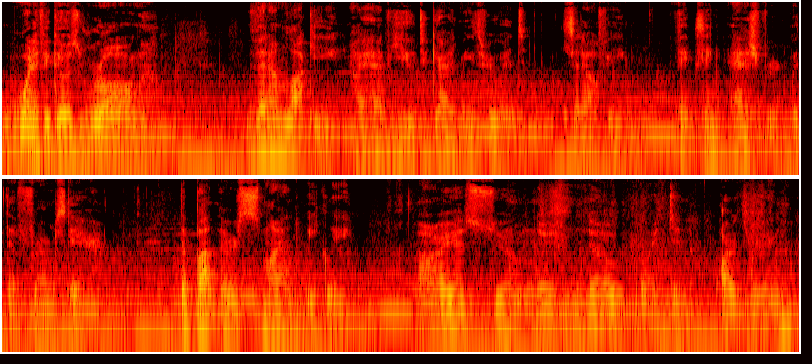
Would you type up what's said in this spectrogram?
What if it goes wrong? Then I'm lucky I have you to guide me through it, said Alfie, fixing Ashford with a firm stare. The butler smiled weakly. I assume there's no point in arguing.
